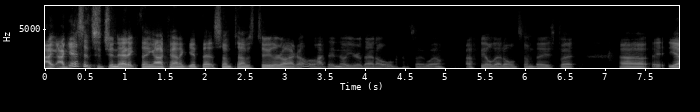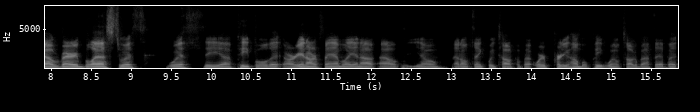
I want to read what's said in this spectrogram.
I, I, guess it's a genetic thing. I kind of get that sometimes too. They're like, "Oh, I didn't know you were that old." I say, "Well, I feel that old some days," but uh, yeah, very blessed with with the uh, people that are in our family, and I, I, you know, I don't think we talk about. We're pretty humble people. We don't talk about that, but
